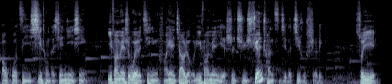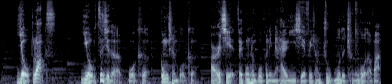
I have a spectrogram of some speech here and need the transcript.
包括自己系统的先进性。一方面是为了进行行业交流，另一方面也是去宣传自己的技术实力。所以有 blogs，有自己的博客，工程博客。而且在工程博客里面还有一些非常瞩目的成果的话，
